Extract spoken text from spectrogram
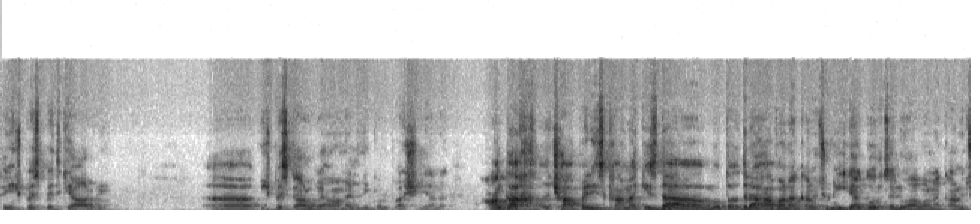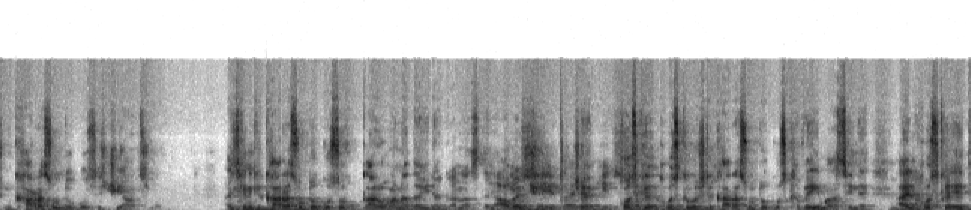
թե ինչպես պետք է արվի։ Ինչպես կարող է անել Նիկոլ Փաշինյանը։ Անկախ չափերից քանակից դա մոտ դրա հավանականությունը իրագործելու հավանականությունը 40%-ից չի անցնում։ Այսինքն ինքը 40%-ով կարողանա դա իրականացնել։ Ավել չէ, չէ։ Խոսքը խոսքը ոչ թե 40% քվեի մասին է, այլ խոսքը այդ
